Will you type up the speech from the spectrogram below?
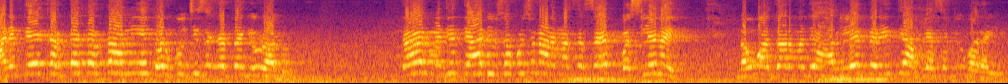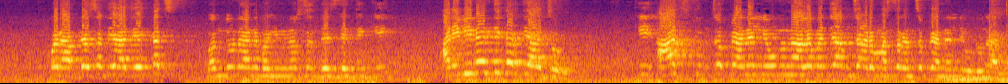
आणि ते करता करता आम्ही हे घरकुलची संघटना घेऊन आलो. तर म्हणजे त्या दिवसापासून आनंद मास्तर साहेब बसले नाहीत. नऊ हजारमध्ये हारले तरी ते आपल्यासाठी उभा राहील. पण आपल्यासाठी आज एकच बंधून आणि भगिनीनं संदेश देते की आणि विनंती करते आज जोडून की आज तुमचं पॅनल निवडून आलं म्हणजे आमच्या अडमास्तरांचं पॅनल निवडून आलं.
